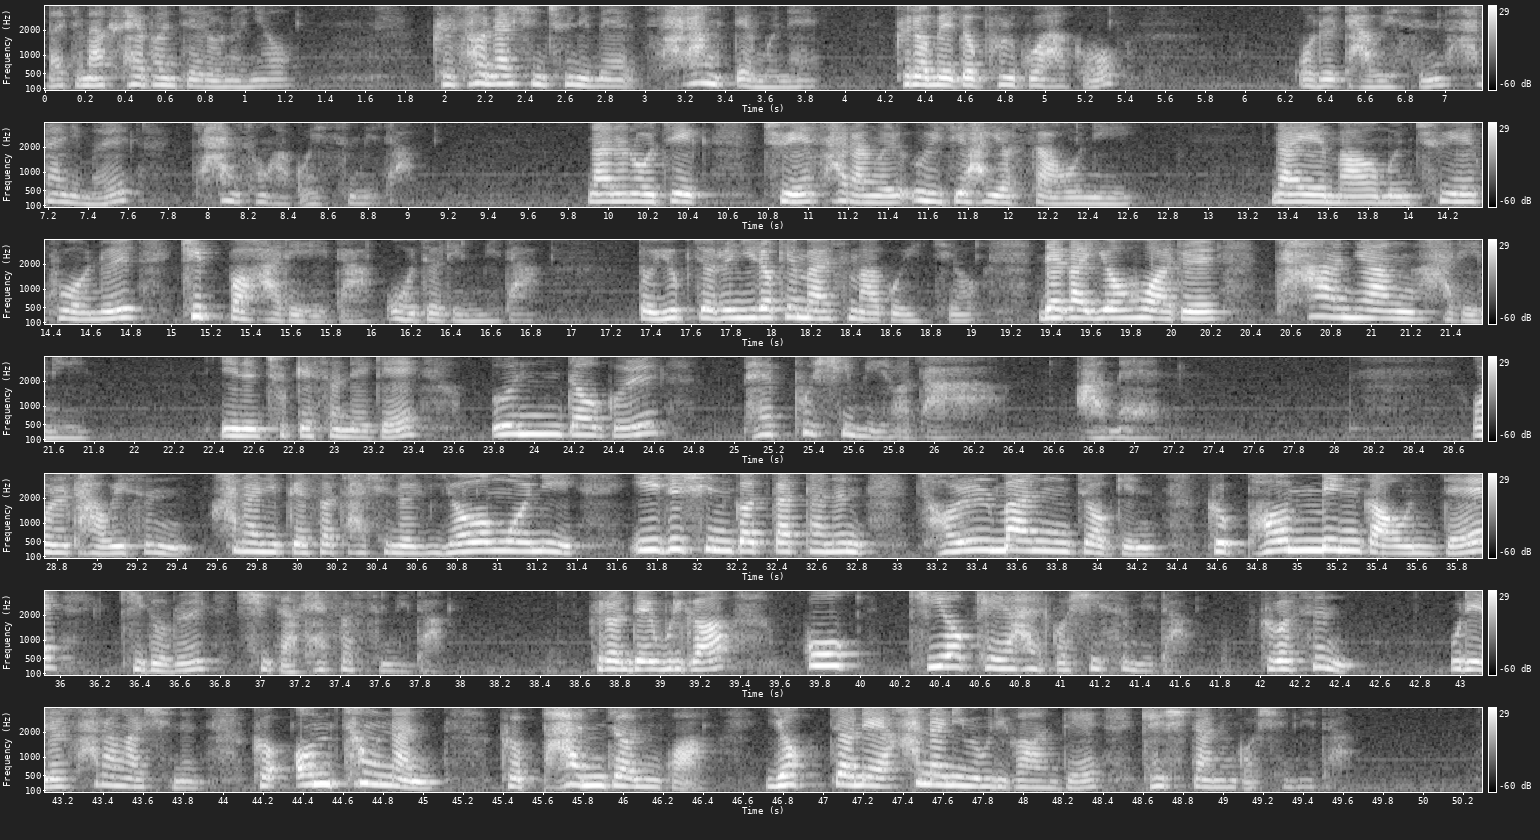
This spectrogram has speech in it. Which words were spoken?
마지막 세 번째로는요. 그 선하신 주님의 사랑 때문에 그럼에도 불구하고 오늘 다윗은 하나님을 찬송하고 있습니다. 나는 오직 주의 사랑을 의지하여 싸우니 나의 마음은 주의 구원을 기뻐하리이다. 5절입니다. 또 6절은 이렇게 말씀하고 있지요. 내가 여호와를 찬양하리니 이는 주께서 내게 은덕을 베푸심이로다. 아멘. 오늘 다윗은 하나님께서 자신을 영원히 잊으신 것 같다는 절망적인 그 번민 가운데 기도를 시작했었습니다. 그런데 우리가 꼭 기억해야 할 것이 있습니다. 그것은 우리를 사랑하시는 그 엄청난 그 반전과 역전의 하나님이 우리 가운데 계시다는 것입니다.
